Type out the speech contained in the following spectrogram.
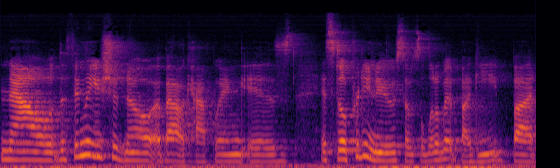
Now, the thing that you should know about Kapwing is it's still pretty new, so it's a little bit buggy, but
